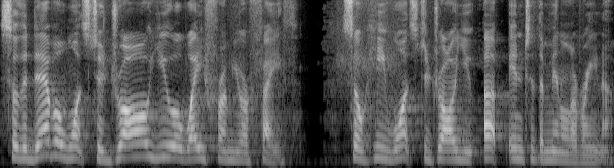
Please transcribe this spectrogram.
so the devil wants to draw you away from your faith. So he wants to draw you up into the mental arena.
